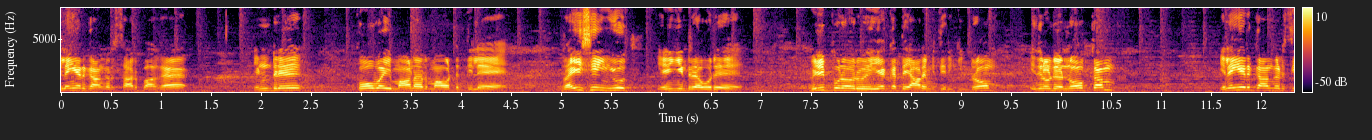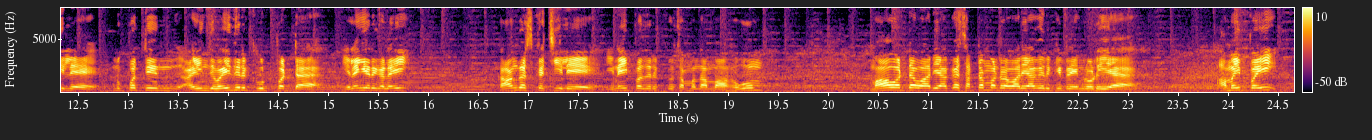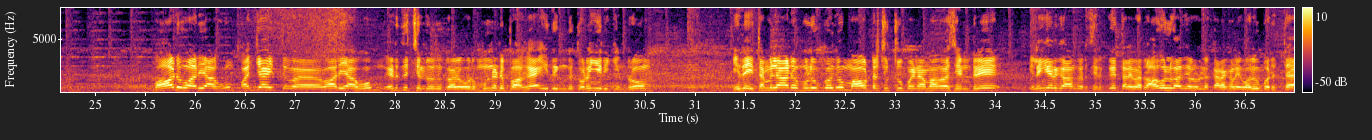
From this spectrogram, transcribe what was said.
இளைஞர் காங்கிரஸ் சார்பாக இன்று கோவை மாநகர் மாவட்டத்திலே ரைசிங் யூத் என்கின்ற ஒரு விழிப்புணர்வு இயக்கத்தை ஆரம்பித்திருக்கின்றோம். இதனுடைய நோக்கம் இளைஞர் காங்கிரஸிலே முப்பத்தி ஐந்து வயதிற்கு உட்பட்ட இளைஞர்களை காங்கிரஸ் கட்சியிலே இணைப்பதற்கு சம்பந்தமாகவும் மாவட்ட வாரியாக சட்டமன்ற வாரியாக இருக்கின்ற எங்களுடைய அமைப்பை வார்டு வாரியாகவும் பஞ்சாயத்து வாரியாகவும் எடுத்துச் செல்வதற்கு ஒரு முன்னெடுப்பாக இது இங்கு தொடங்கியிருக்கின்றோம். இதை தமிழ்நாடு முழுவதும் மாவட்ட சுற்றுப்பயணமாக சென்று இளைஞர் காங்கிரசிற்கு தலைவர் ராகுல் காந்தி உள்ள கரங்களை வலுப்படுத்த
